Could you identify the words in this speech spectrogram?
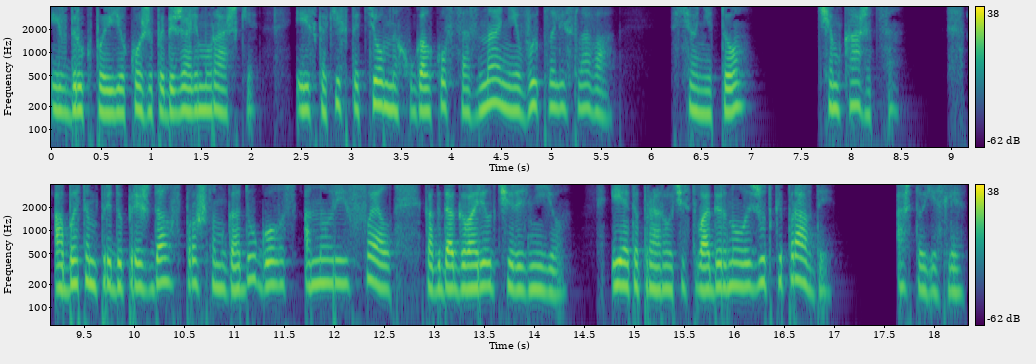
И вдруг по ее коже побежали мурашки и из каких-то темных уголков сознания выплыли слова. «Все не то, чем кажется». Об этом предупреждал в прошлом году голос Анории Фелл, когда говорил через нее. И это пророчество обернулось жуткой правдой. А что, если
